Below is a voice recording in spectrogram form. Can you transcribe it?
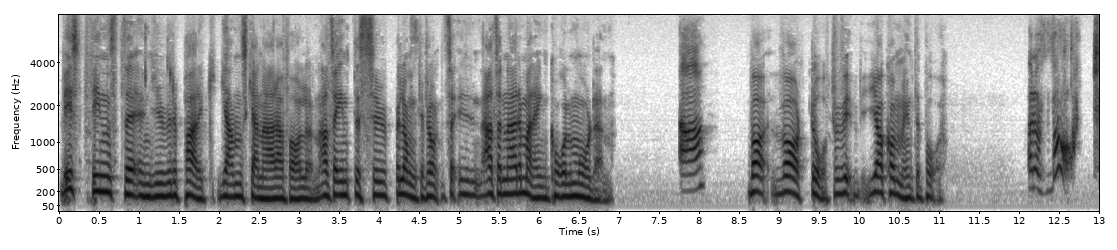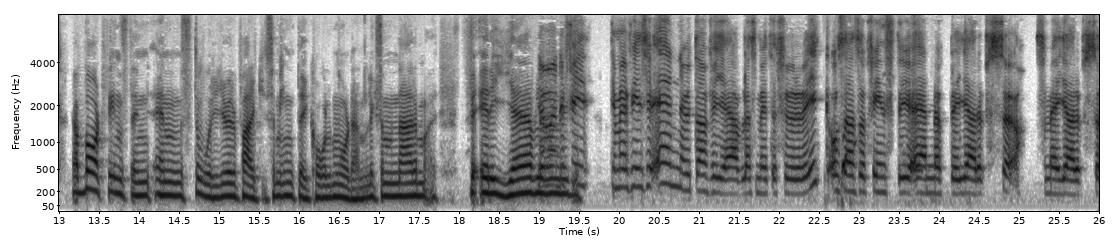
Visst finns det en djurpark ganska nära Falun? Alltså inte superlångt ifrån. så- Alltså närmare än Kolmården. Ja. Va- Vart då? För vi, jag kommer inte på. Vadå vart? Ja, vart finns det en, en stor djurpark som inte är Kolmården? Liksom närmare. För är det Gävle? Ja, men det, fin- ja, men det finns ju en utanför Gävle som heter Furuvik och sen så finns det ju en uppe i Järvsö som är Järvsö.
